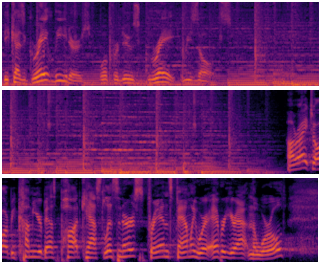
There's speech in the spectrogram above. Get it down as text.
because great leaders will produce great results. All right, to all our Become Your Best podcast listeners, friends, family, wherever you're at in the world,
